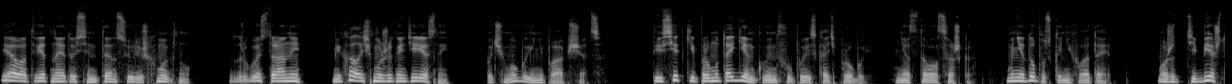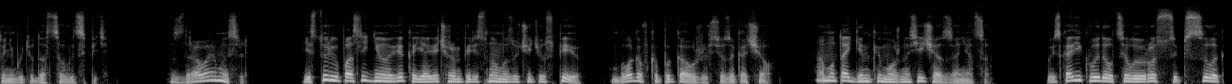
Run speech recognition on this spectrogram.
Я в ответ на эту сентенцию лишь хмыкнул. С другой стороны, Михалыч мужик интересный. Почему бы и не пообщаться? Ты в сетке про мутагенку инфу поискать пробуй. Не отставал Сашка. Мне допуска не хватает. Может, тебе что-нибудь удастся выцепить? Здравая мысль. Историю последнего века я вечером перед сном изучить успею. Благо в КПК уже все закачал. А мутагенкой можно сейчас заняться. Поисковик выдал целую россыпь ссылок,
